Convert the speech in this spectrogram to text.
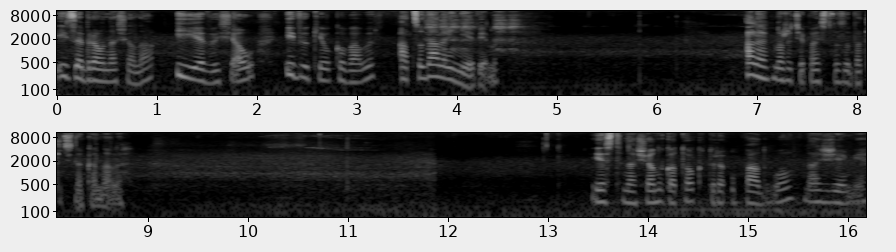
i zebrał nasiona i je wysiał i wykiełkowały, a co dalej nie wiem. Ale możecie Państwo zobaczyć na kanale. Jest nasionko to, które upadło na ziemię.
